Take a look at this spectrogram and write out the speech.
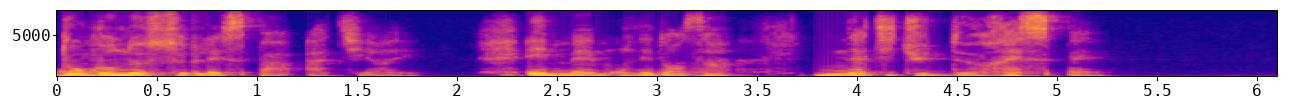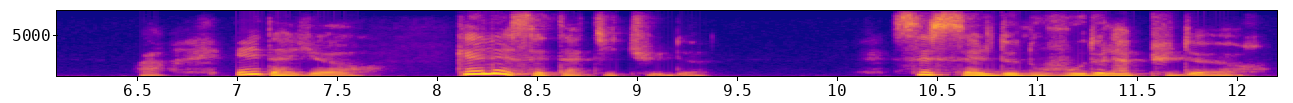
Donc on ne se laisse pas attirer. Et même on est dans une attitude de respect. Et d'ailleurs, quelle est cette attitude? C'est celle de nouveau de la pudeur.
